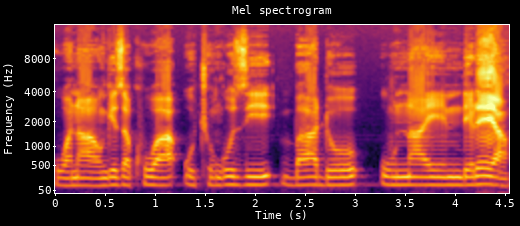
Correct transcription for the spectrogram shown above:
wanaongeza kuwa uchunguzi bado unaendelea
